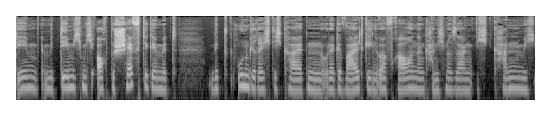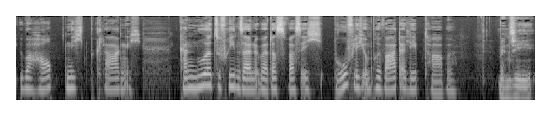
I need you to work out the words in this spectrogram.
dem, mit dem ich mich auch beschäftige, mit, mit Ungerechtigkeiten oder Gewalt gegenüber Frauen, dann kann ich nur sagen, ich kann mich überhaupt nicht beklagen. Ich kann nur zufrieden sein über das, was ich beruflich und privat erlebt habe. Wenn Sie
